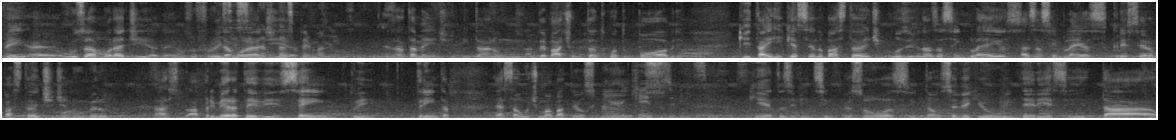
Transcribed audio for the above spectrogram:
vem, é, usa a moradia, né? usufrui Necessita da moradia. das permanências. Né? Exatamente. Então era um debate um tanto quanto pobre, que está enriquecendo bastante, inclusive nas assembleias. As assembleias cresceram bastante de número. A, a primeira teve 130, essa última bateu os 500. 525. 525 pessoas, então você vê que o interesse está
